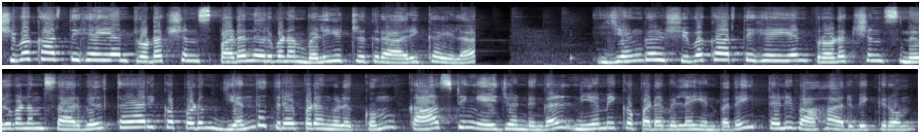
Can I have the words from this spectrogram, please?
சிவகார்த்திகேயன் புரொடக்ஷன்ஸ் பட நிறுவனம் வெளியிட்டிருக்கிற அறிக்கையில எங்கள் சிவகார்த்திகேயன் புரொடக்ஷன்ஸ் நிறுவனம் சார்பில் தயாரிக்கப்படும் எந்த திரைப்படங்களுக்கும் காஸ்டிங் ஏஜெண்டுகள் நியமிக்கப்படவில்லை என்பதை தெளிவாக அறிவிக்கிறோம்.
